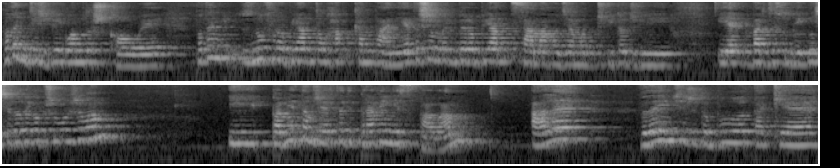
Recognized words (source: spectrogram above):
Potem gdzieś biegłam do szkoły, potem znów robiłam tą kampanię. Ja też ją jakby robiłam sama, chodziłam od drzwi do drzwi i jakby bardzo sumiennie się do tego przyłożyłam. I pamiętam, że ja wtedy prawie nie spałam, ale wydaje mi się, że to było takie...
